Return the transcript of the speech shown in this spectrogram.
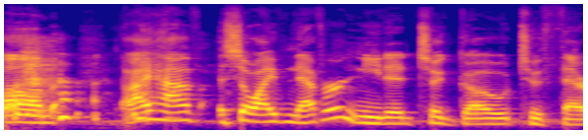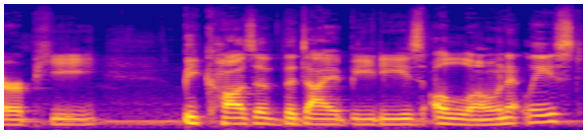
um, I have so I've never needed to go to therapy because of the diabetes alone. At least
